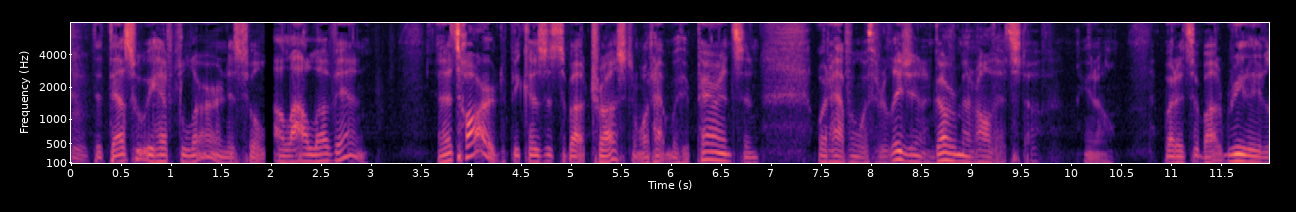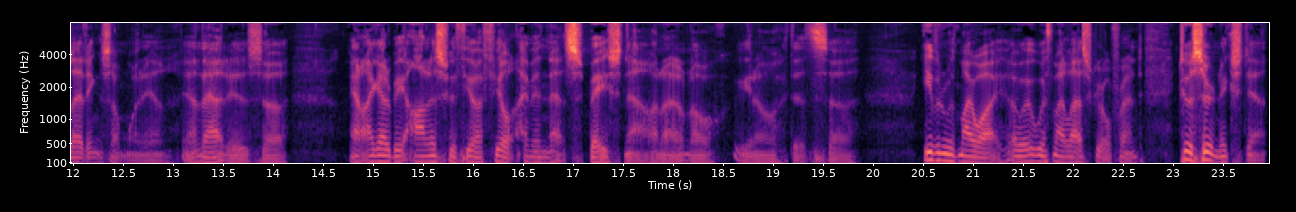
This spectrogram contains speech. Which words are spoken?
Hmm. That that's what we have to learn is to allow love in. And it's hard because it's about trust and what happened with your parents and what happened with religion and government and all that stuff, you know. But it's about really letting someone in. And that is, uh, and I got to be honest with you, I feel I'm in that space now. And I don't know, you know, that's uh, even with my wife, uh, with my last girlfriend, to a certain extent,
